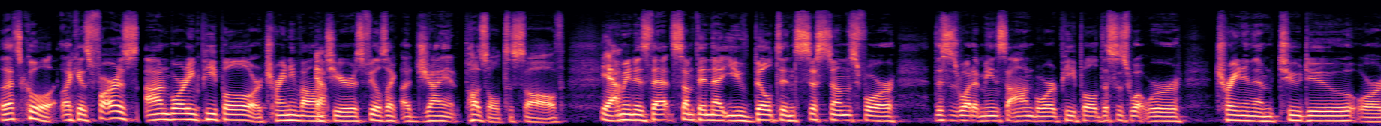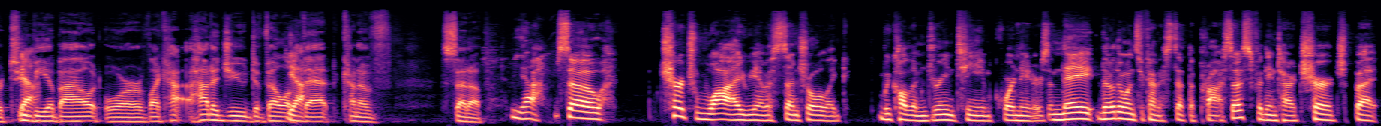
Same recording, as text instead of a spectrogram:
Well, that's cool. Like as far as onboarding people or training volunteers feels like a giant puzzle to solve. Yeah. I mean, is that something that you've built in systems for this is what it means to onboard people. This is what we're training them to do or to Yeah. be about, or like how, how did you develop Yeah. that kind of setup? Yeah. So church wide, we have a central like we call them dream team coordinators, and they they're the ones who kind of set the process for the entire church. But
